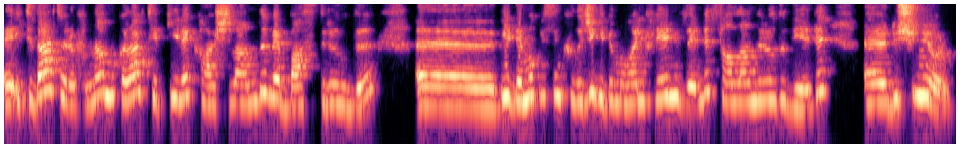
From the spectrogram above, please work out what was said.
e, iktidar tarafından bu kadar tepkiyle karşılandı ve bastırıldı. E, bir demokrasinin kılıcı gibi muhaliflerin üzerinde sallandırıldı diye de e, düşünüyorum.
